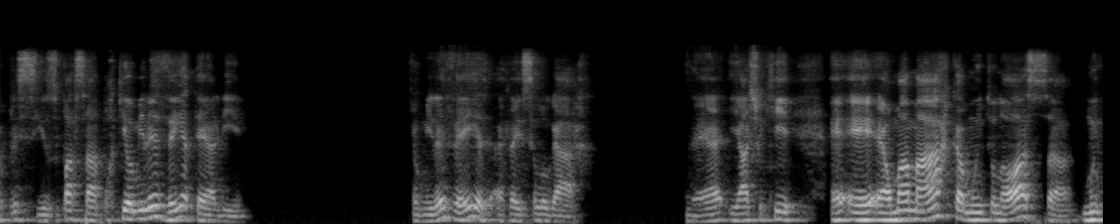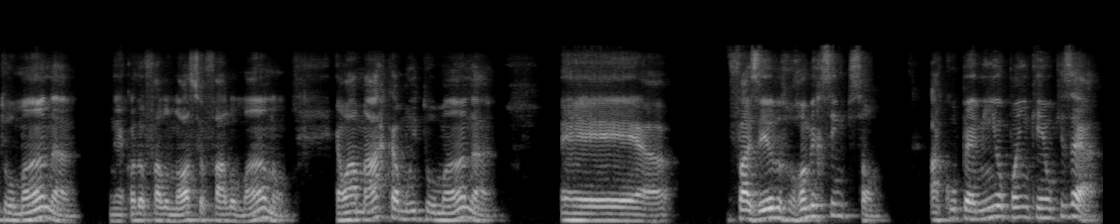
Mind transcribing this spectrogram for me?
Eu preciso passar, porque eu me levei até ali. Eu me levei até esse lugar. Né? E acho que é, é, é uma marca muito nossa, muito humana, né? Quando eu falo nossa, eu falo humano. É uma marca muito humana é, fazer o Homer Simpson. A culpa é minha, eu ponho em quem eu quiser.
